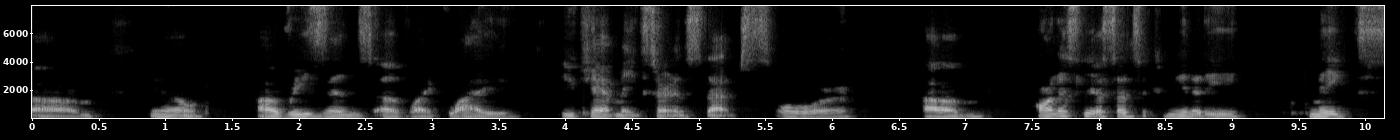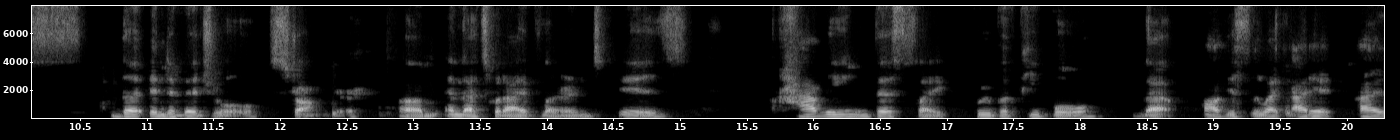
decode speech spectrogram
um, you know, uh, reasons of like why you can't make certain steps, or um, honestly, a sense of community makes the individual stronger. Um, and that's what I've learned is having this like group of people that obviously like I did I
